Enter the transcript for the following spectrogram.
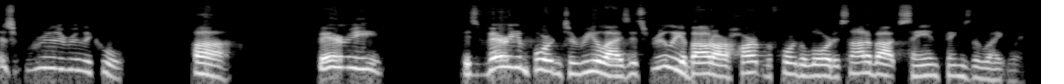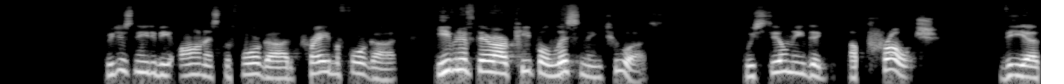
It's really, really cool. Uh, very, it's very important to realize it's really about our heart before the Lord. It's not about saying things the right way. We just need to be honest before God, pray before God. Even if there are people listening to us, we still need to approach the uh,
